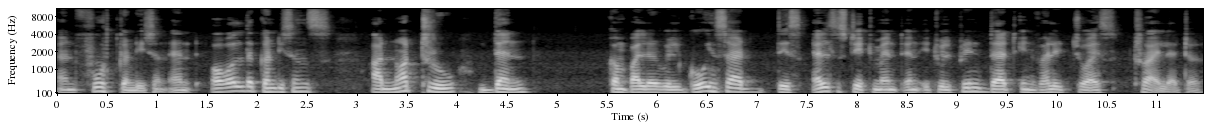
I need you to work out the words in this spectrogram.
and fourth condition. And all the conditions are not true then compiler will go inside this else statement and it will print that invalid choice try letter.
